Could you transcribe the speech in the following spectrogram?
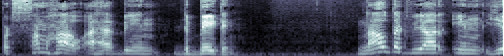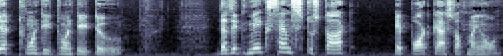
but somehow I have been debating. Now that we are in year 2022, does it make sense to start a podcast of my own?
